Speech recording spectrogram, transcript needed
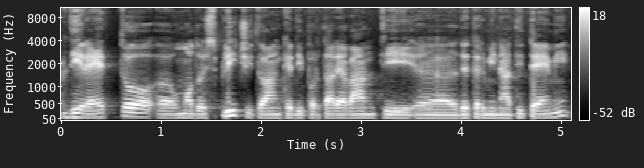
diretto, un modo esplicito anche di portare avanti determinati temi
